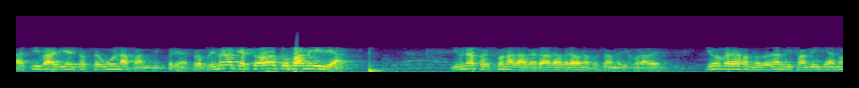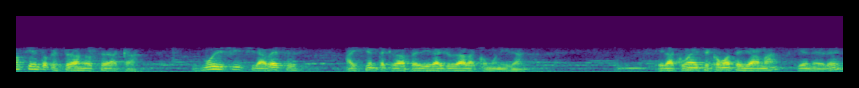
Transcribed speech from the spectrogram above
así va yendo según la familia. Pero primero que todo, tu familia. Y una persona, la verdad, la verdad, una persona me dijo una vez, yo, verdad, cuando doy a mi familia, no siento que estoy dándose de acá. Es muy difícil, a veces hay gente que va a pedir ayuda a la comunidad. Y la comunidad dice, ¿cómo te llamas? ¿Quién eres?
